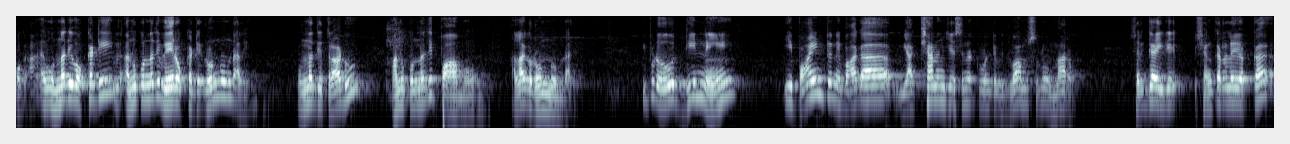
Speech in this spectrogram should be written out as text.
ఒక ఉన్నది ఒక్కటి అనుకున్నది వేరొక్కటి. రెండు ఉండాలి. ఉన్నది త్రాడు అనుకున్నది పాము. అలాగ రెండు ఉండాలి. ఇప్పుడు దీన్ని ఈ పాయింట్ని బాగా వ్యాఖ్యానం చేసినటువంటి విద్వాంసులు ఉన్నారు. సరిగ్గా ఇది శంకరుల యొక్క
